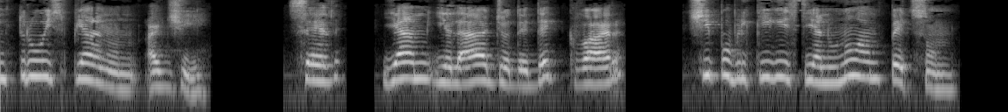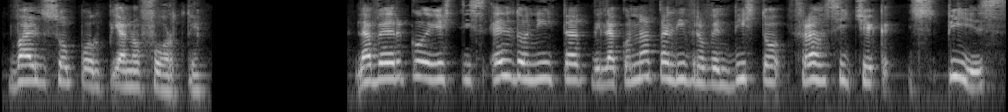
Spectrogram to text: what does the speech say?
intruis pianon al ĝi, sed jam je la aĝo de dek kvar ŝi publikigis sian unuan pecon, valso por pianoforte. La verco estis eldonita de la conata libro vendisto Francicek Spies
